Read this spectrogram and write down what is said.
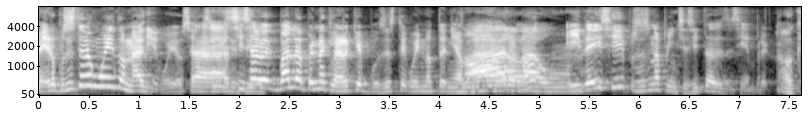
Pero pues este era un güey nadie, güey. O sea, Sí, sí, sí, sí. sabe, vale la pena aclarar que pues este güey no tenía No, varo, ¿no? Y Daisy, pues es una princesita desde siempre. Ok.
